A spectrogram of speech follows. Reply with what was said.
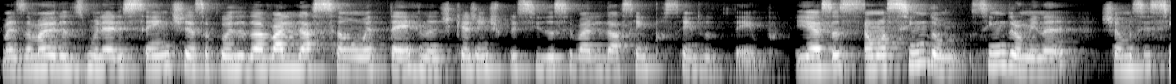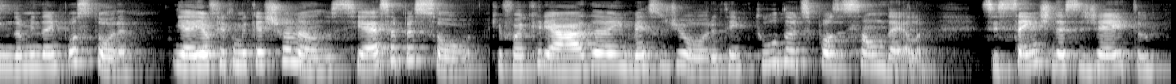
mas a maioria das mulheres sente essa coisa da validação eterna, de que a gente precisa se validar 100% do tempo. E essa é uma síndrome, síndrome né? Chama-se síndrome da impostora. E aí eu fico me questionando se essa pessoa que foi criada em berço de ouro e tem tudo à disposição dela se sente desse jeito,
